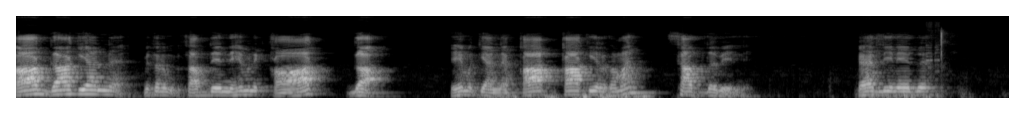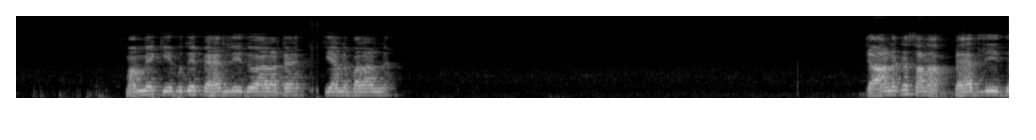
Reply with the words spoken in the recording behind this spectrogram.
කාක් ගා කියන්නේ මෙතන ශබ්ද එන්නේ එහෙමනේ කාක් ගා. එහෙම කියන්නේ කාක් කා කියලා තමයි ශබ්ද වෙන්නේ. පැහැදිලි නේද? මම මේ කියපු දේ පැහැදිලිද ඔයාලට කියන්න බලන්න. ජානක සනත් පැහැදිලිද?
